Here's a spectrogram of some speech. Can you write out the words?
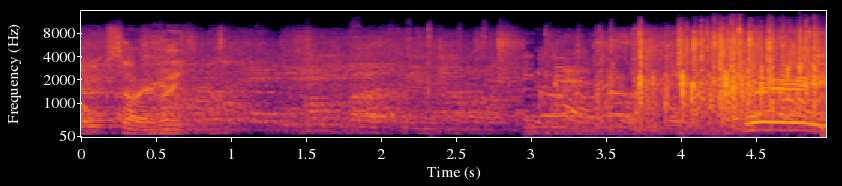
Oh, sorry, mate. Three.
